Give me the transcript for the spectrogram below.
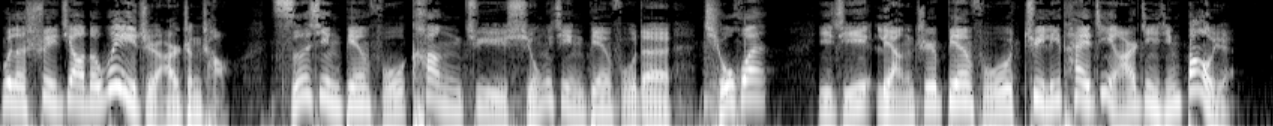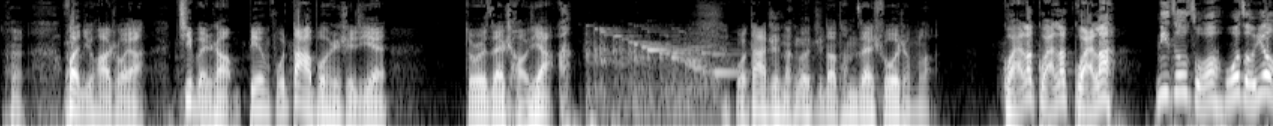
为了睡觉的位置而争吵、雌性蝙蝠抗拒雄性蝙蝠的求欢，以及两只蝙蝠距离太近而进行抱怨。哼，换句话说呀，基本上蝙蝠大部分时间都是在吵架。我大致能够知道他们在说什么了。拐了，拐了，拐了！你走左，我走右。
